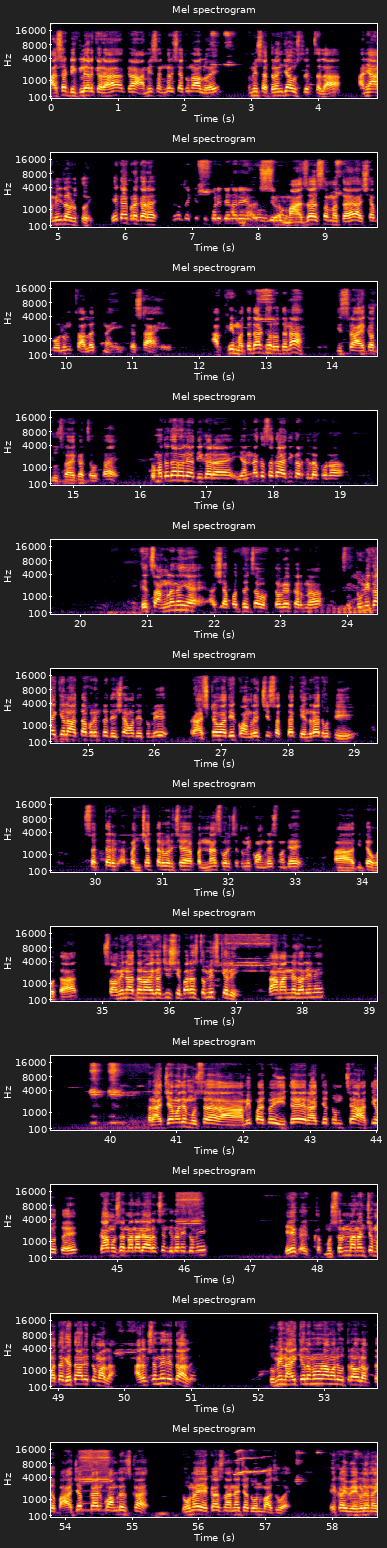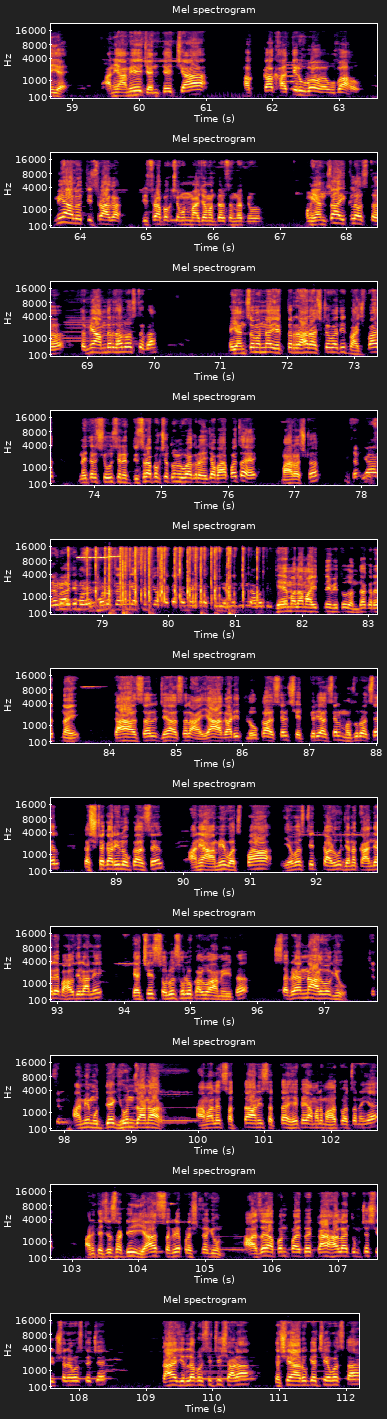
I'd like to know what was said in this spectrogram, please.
असं डिक्लेअर करा का आम्ही संघर्षातून आलोय तुम्ही सतरंजा उचलत चला आणि आम्ही लढतोय. हे काय प्रकार आहे? माझं असं मत आहे अशा बोलून चालत नाही. कसं आहे? आखरी मतदार ठरवतं ना. तिसरा आहे का दुसरा आहे का चौथा आहे. तो मतदाराला अधिकार आहे. यांना कसं काय अधिकार दिला कोणा? हे चांगलं नाही आहे. अशा पद्धतीचं वक्तव्य करणं. तुम्ही काय केलं आतापर्यंत देशामध्ये? तुम्ही राष्ट्रवादी काँग्रेसची सत्ता केंद्रात होती. सत्तर पंच्याहत्तर वर्ष पन्नास वर्ष तुम्ही काँग्रेसमध्ये तिथे होतात. स्वामीनाथन आयोगाची शिफारस तुम्हीच केली. का मान्य झाली नाही? राज्यामध्ये मुस आम्ही पाहतोय इथे राज्य तुमच्या हाती होतंय. का मुसलमानाला आरक्षण दिलं नाही तुम्ही? एक मुसलमानांचे मतं घेता आले तुम्हाला. आरक्षण नाही देता आलं. तुम्ही नाही केलं म्हणून आम्हाला उतरावं लागतं. भाजप काय आणि काँग्रेस काय? दोन एकाच नाण्याच्या दोन बाजू आहे. हे काही वेगळं नाही आहे आणि आम्ही जनतेच्या हक्का खातीर उभं उभा आहो मी आलो तिसरा आगा तिसरा पक्ष म्हणून माझ्या मतदारसंघात निवडून. मग यांचं ऐकलं असतं तर मी आमदार झालो असतो का? यांचं म्हणणं एकतर राहा राष्ट्रवादीत भाजपात नाहीतर शिवसेनेत. तिसरा पक्ष तुम्ही उभा करा. याच्या बापाचा आहे महाराष्ट्र. हे मला माहीत नाही मी तो धंदा करत नाही. काय असेल जे असेल या आघाडीत लोक असेल शेतकरी असेल मजूर असेल कष्टकारी लोक असेल आणि आम्ही वचपा व्यवस्थित काढू ज्यानं कांद्याला भाव दिला नाही त्याची सोलू सोलू काढू आम्ही इथं. सगळ्यांना आळवं घेऊ. आम्ही मुद्दे घेऊन जाणार. आम्हाला सत्ता आणि सत्ता हे काही आम्हाला महत्वाचं नाही आहे. आणि त्याच्यासाठी या सगळे प्रश्न घेऊन आजही आपण पाहतोय काय हाल आहे तुमच्या शिक्षण व्यवस्थेचे? काय जिल्हा परिषदची शाळा? कशी आहे आरोग्याची व्यवस्था?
